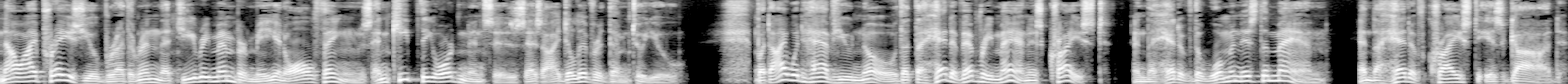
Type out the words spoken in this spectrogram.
Now I praise you, brethren, that ye remember me in all things, and keep the ordinances as I delivered them to you. But I would have you know that the head of every man is Christ, and the head of the woman is the man, and the head of Christ is God.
